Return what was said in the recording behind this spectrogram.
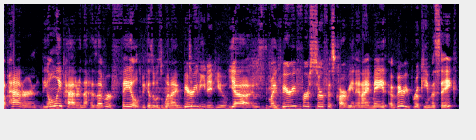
a pattern, the only pattern that has ever failed because it was when I very Defeated you. yeah, it was my very first surface carving and I made a very rookie mistake.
